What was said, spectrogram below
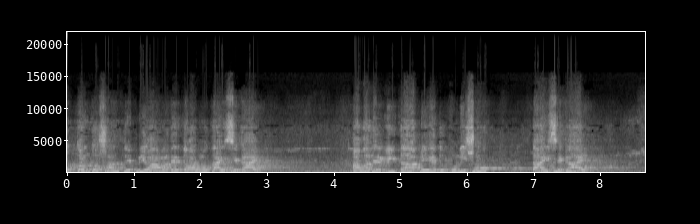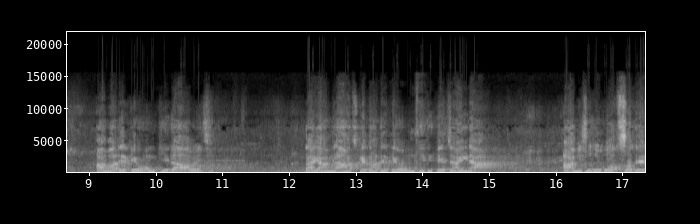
অত্যন্ত শান্তিপ্রিয়, আমাদের ধর্ম তাই শেখায়। আমাদের গীতা, বেদ, উপনিষদ তাই শেখায়। আমাদেরকে হুমকি দেওয়া হয়েছে। তাই আমরা আজকে তাদেরকে হুমকি দিতে চাই না। আমি শুধু বৎসদের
